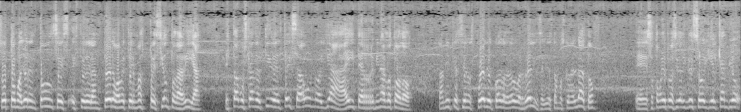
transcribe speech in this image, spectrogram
Sotomayor entonces, este delantero va a meter más presión todavía. Está buscando el Tigre del 3 a 1 ya, ahí terminarlo todo. También que se nos puede el cuadro del Over Ready, enseguida estamos con el dato. Eh, Sotomayor producido el ingreso y el cambio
